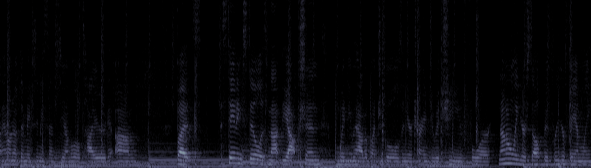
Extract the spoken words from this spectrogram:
I don't know if that makes any sense to you. I'm a little tired. Um, but standing still is not the option when you have a bunch of goals and you're trying to achieve for not only yourself but for your family.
